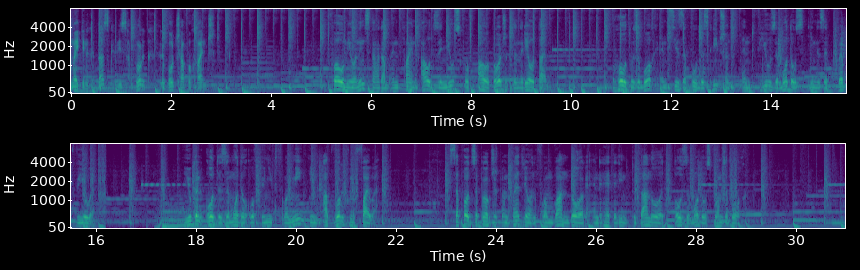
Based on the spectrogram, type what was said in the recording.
Making a task with Upwork Rebound Shuffle Hinge. Follow me on Instagram and find out the news of our project in real time. Go to the blog and see the full description and view the models in the web viewer. You can order the model of you need from me in Upwork on Fiverr. Support the project on Patreon from $1 and get a link to download all the models from the blog.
